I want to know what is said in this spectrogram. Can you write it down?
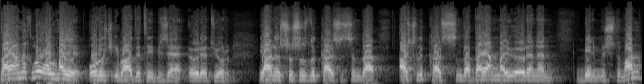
dayanıklı olmayı oruç ibadeti bize öğretiyor. Yani susuzluk karşısında, açlık karşısında dayanmayı öğrenen bir Müslüman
